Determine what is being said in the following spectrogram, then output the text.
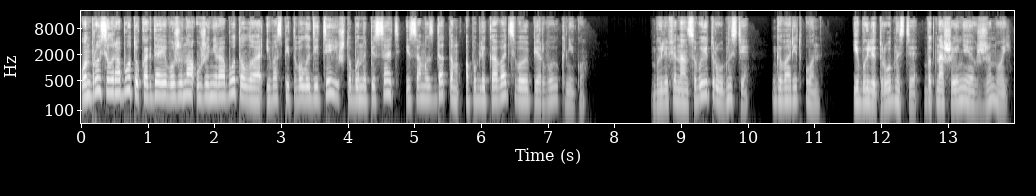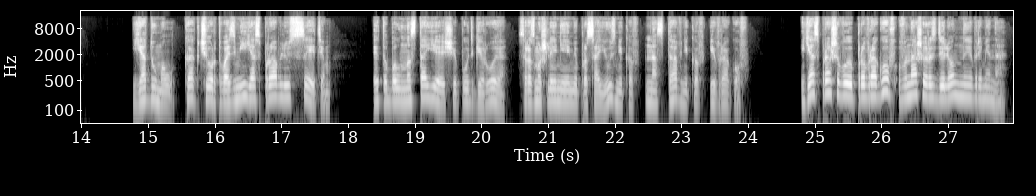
Он бросил работу, когда его жена уже не работала и воспитывала детей, чтобы написать и сам издатом опубликовать свою первую книгу. «Были финансовые трудности», — говорит он. «И были трудности в отношениях с женой. Я думал, как, черт возьми, я справлюсь с этим. Это был настоящий путь героя с размышлениями про союзников, наставников и врагов. Я спрашиваю про врагов в наши разделенные времена —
